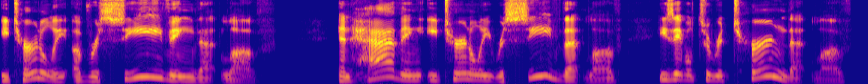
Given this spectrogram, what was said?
eternally of receiving that love. And having eternally received that love, he's able to return that love.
